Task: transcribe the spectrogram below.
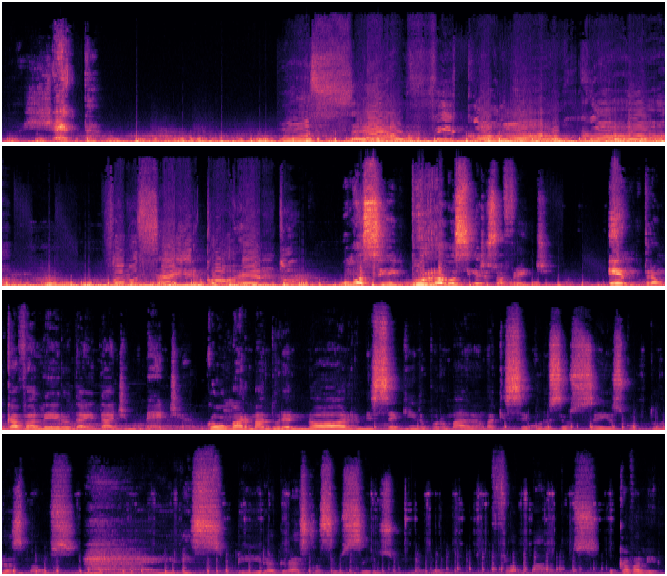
nojenta. O céu ficou louco! Vamos sair correndo! O mocinho empurra a mocinha de sua frente. Entra um cavaleiro da Idade Média, com uma armadura enorme, seguindo por uma ama que segura os seus seios com duras mãos. Ah, e respira graças a seus seios muito inflamados. O cavaleiro.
